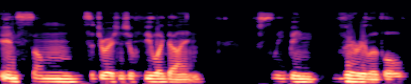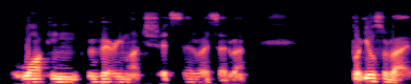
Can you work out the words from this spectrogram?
In some situations, you'll feel like dying, sleeping very little, walking very much, etc., etc but you'll survive.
